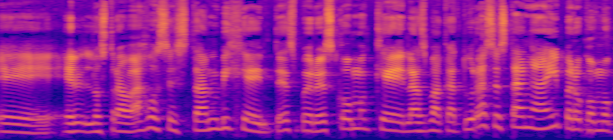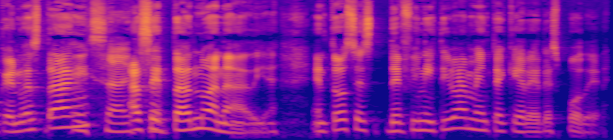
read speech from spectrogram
eh, los trabajos están vigentes, pero es como que las vacaturas están ahí, pero como que no están Exacto. aceptando a nadie. Entonces, definitivamente querer es poder.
